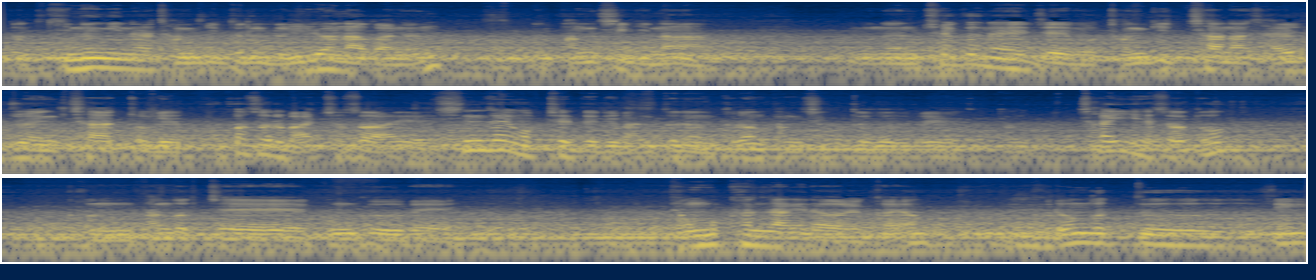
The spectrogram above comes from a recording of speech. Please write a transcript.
어떤 기능이나 장비들을 늘려나가는 방식이나 또는 최근에 이제 뭐 전기차나 자율주행차 쪽에 포커스를 맞춰서 아예 신생 업체들이 만드는 그런 방식들의 어떤 차이에서도 그런 반도체 공급의 병목 현상이라고 할까요? 음. 그런 것들이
